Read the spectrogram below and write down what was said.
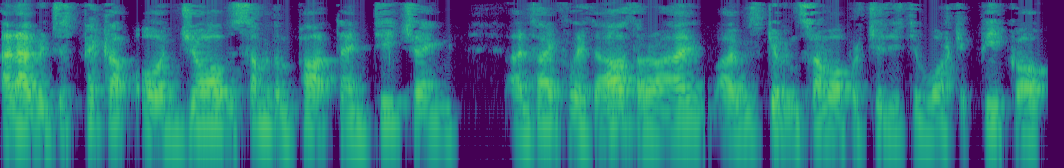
and I would just pick up odd jobs, some of them part-time teaching. And thankfully to Arthur, I, I was given some opportunity to work at Peacock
